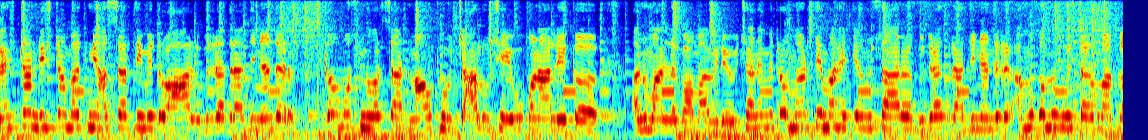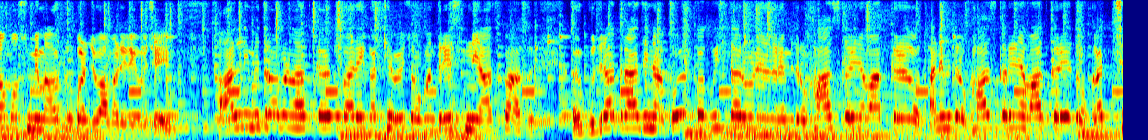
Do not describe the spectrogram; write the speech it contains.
વેસ્ટર્ન ડિસ્ટર્બન્સની અસરથી મિત્રો હાલ ગુજરાત રાજ્યની અંદર કમોસમી વરસાદ, માવઠું ચાલુ છે એવું પણ હાલ એક અનુમાન લગાવવામાં આવી રહ્યું છે. અને મિત્રો, મળતી માહિતી અનુસાર ગુજરાત રાજ્યની અંદર અમુક અમુક વિસ્તારોમાં કમોસમી માવઠું પણ જોવા મળી રહ્યું છે. હાલની મિત્રો, આપણે વાત કરીએ તો તારીખ અઠ્યાવીસ ઓગણત્રીસની આસપાસ ગુજરાત રાજ્યના કોઈ કોઈક વિસ્તારોની અંદર મિત્રો, ખાસ કરીને વાત કરીએ તો અને મિત્રો, ખાસ કરીને વાત કરીએ તો કચ્છ,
